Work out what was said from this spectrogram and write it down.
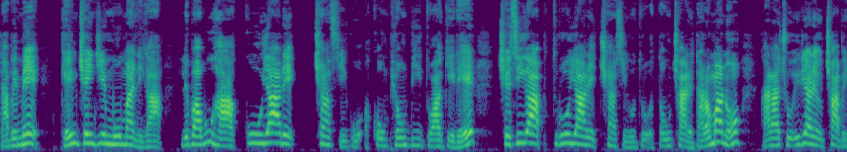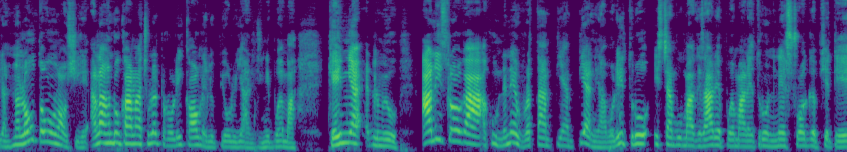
ဒါပေမဲ့ game changing moment တွေကလီဗာပူးဟာကိုရတဲ့ chance တွေကိုအကုန်ဖြုံးတီးသွားခဲ့တယ်။ Chelsea ကသူတို့ရတဲ့ chance တွေကိုသူတို့အသုံးချတယ်။ဒါတော့မှနော်ဂါနာချို area တွေကိုချပေးတာနှလုံးသုံးလုံးလောက်ရှိတယ်။အလာဟန်ဒိုဂါနာချိုလည်းတော်တော်လေးကောင်းတယ်လို့ပြောလို့ရတယ်ဒီနေ့ပွဲမှာ game ကအဲ့လိုမျိုးအာနီစလော့ကအခုနည်းနည်း return ပြန်ပြတ်နေတာဗောလေသူတို့ Istanbul မှာကစားတဲ့ပွဲမှာလည်းသူတို့နည်းနည်း struggle ဖြစ်တယ်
